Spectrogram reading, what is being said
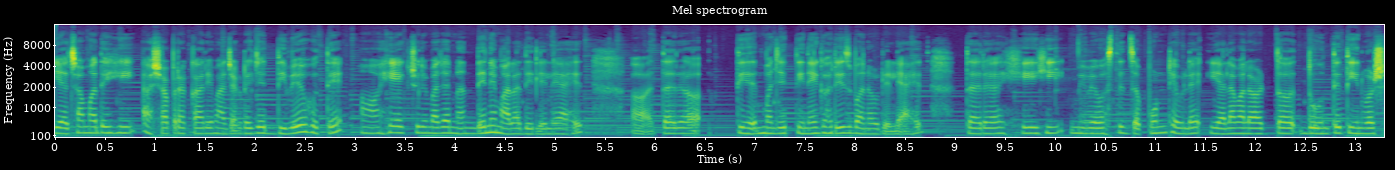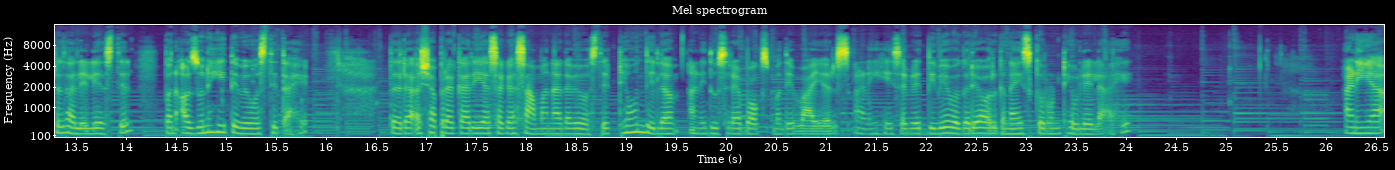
याच्यामध्येही अशा प्रकारे माझ्याकडे जे दिवे होते हे ॲक्च्युली माझ्या नंदेने मला दिलेले आहेत. तर ते म्हणजे तिने घरीच बनवलेले आहेत. तर हेही मी व्यवस्थित जपून ठेवलं आहे याला मला वाटतं दोन ते तीन वर्ष झालेली असतील पण अजूनही ते व्यवस्थित आहे. तर अशा प्रकारे या सगळ्या सामानाला व्यवस्थित ठेवून दिलं आणि दुसऱ्या बॉक्समध्ये वायर्स आणि हे सगळे दिवे वगैरे ऑर्गनाईज करून ठेवलेलं आहे. आणि या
